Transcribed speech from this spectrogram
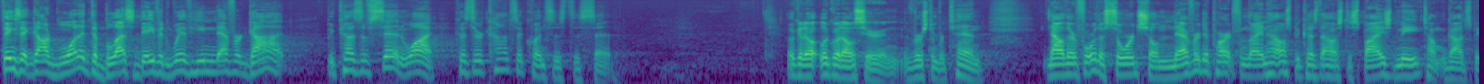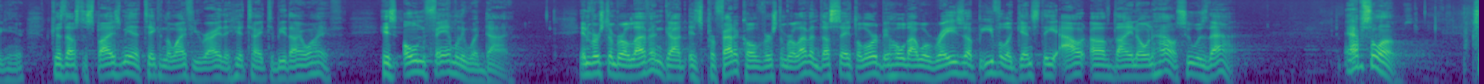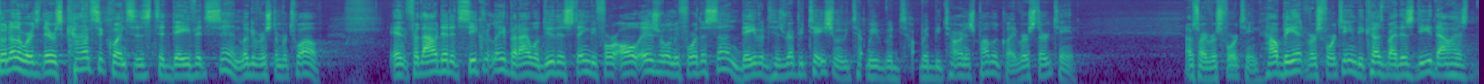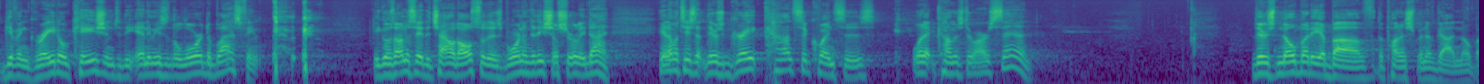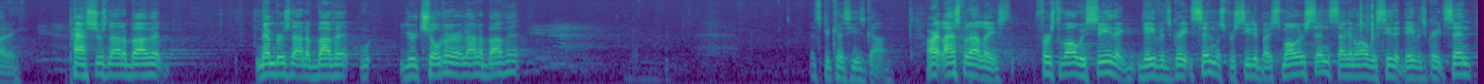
Things that God wanted to bless David with, he never got because of sin. Why? Because there are consequences to sin. Look, at, look what else here in verse number 10. Now, therefore, the sword shall never depart from thine house because thou hast despised me, God speaking here, because thou hast despised me and hast taken the wife of Uriah the Hittite to be thy wife. His own family would die. In verse number 11, God is prophetical. Verse number 11, thus saith the Lord, Behold, I will raise up evil against thee out of thine own house. Who was that? Absalom. So, in other words, there's consequences to David's sin. Look at verse number 12. And for thou did it secretly, but I will do this thing before all Israel and before the sun. David, his reputation would be, would, be tarnished publicly. Verse 13. I'm sorry, verse 14. Howbeit, verse 14, because by this deed thou hast given great occasion to the enemies of the Lord to blaspheme. He goes on to say, The child also that is born unto thee shall surely die. Know, I'm going to tell you something. There's great consequences when it comes to our sin. There's nobody above the punishment of God. Nobody. Pastor's not above it. Members not above it. Your children are not above it. It's because He's God. All right, last but not least. First of all, we see that David's great sin was preceded by smaller sins. Second of all, we see that David's great sin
